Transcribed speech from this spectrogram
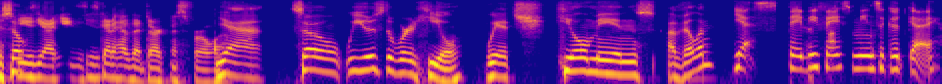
So he's, yeah, he's, he's got to have that darkness for a while. yeah. So we use the word heel, which heel means a villain. Yes, babyface means a good guy.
